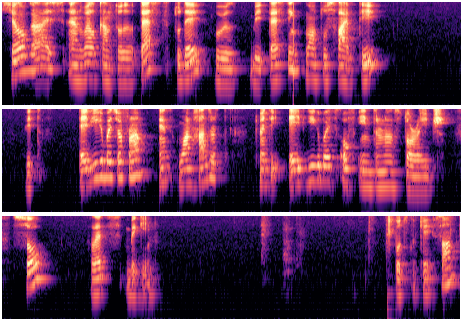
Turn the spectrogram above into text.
Hello guys and welcome to the test. Today we will be testing OnePlus 5T with 8GB of RAM and 128GB of internal storage. So let's begin. Put the case on.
